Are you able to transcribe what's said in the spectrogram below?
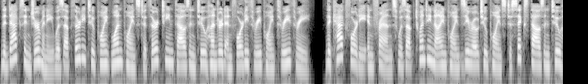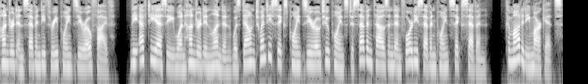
The DAX in Germany was up 32.1 points to 13,243.33. The CAC 40 in France was up 29.02 points to 6,273.05. The FTSE 100 in London was down 26.02 points to 7,047.67. Commodity markets.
